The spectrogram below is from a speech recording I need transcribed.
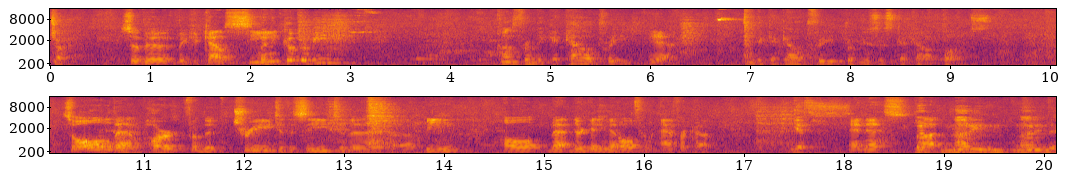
chocolate. So the the cacao seed But the cocoa bean comes from the cacao tree, Yeah. And the cacao tree produces cacao pods. So all that part from the tree to the seed to the uh, bean, all that they're getting that all from Africa, Yes. and that's But not- not in not in the,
